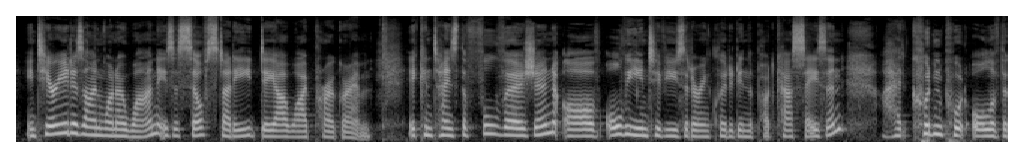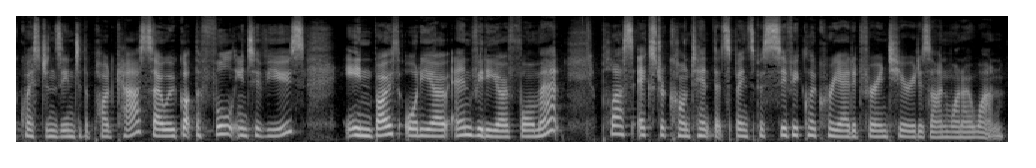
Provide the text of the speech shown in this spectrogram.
Interior Design 101 is a self study DIY program. It contains the full version of all the interviews that are included in the podcast season. I had, couldn't put all of the questions into the podcast, so we've got the full interviews in both audio and video format, plus extra content that's been specifically created for Interior Design 101.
